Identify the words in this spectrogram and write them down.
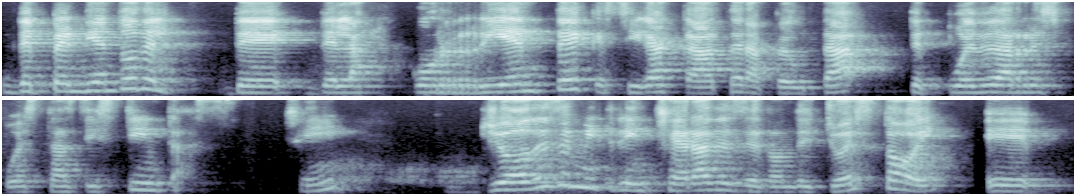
dependiendo de, de, la corriente que siga cada terapeuta, te puede dar respuestas distintas, ¿sí? Yo desde mi trinchera, desde donde yo estoy, eh,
